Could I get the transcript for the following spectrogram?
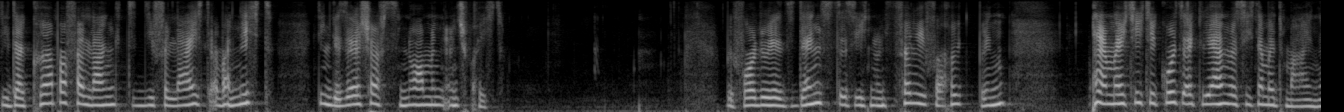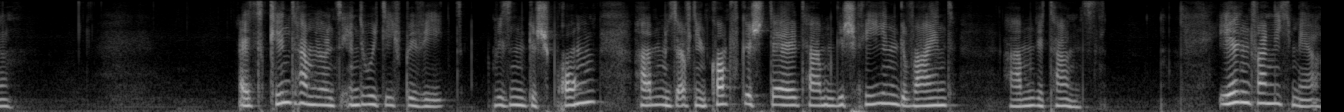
die der Körper verlangt, die vielleicht aber nicht den Gesellschaftsnormen entspricht. Bevor du jetzt denkst, dass ich nun völlig verrückt bin, möchte ich dir kurz erklären, was ich damit meine. Als Kind haben wir uns intuitiv bewegt. Wir sind gesprungen, haben uns auf den Kopf gestellt, haben geschrien, geweint, haben getanzt. Irgendwann nicht mehr,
